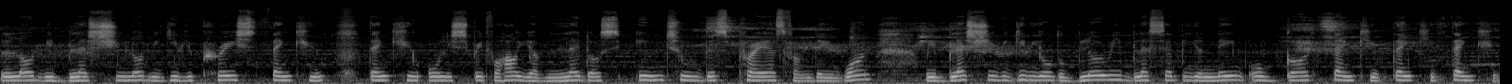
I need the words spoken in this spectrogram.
Lord, we bless you. Lord, we give you praise. Thank you. Thank you, Holy Spirit, for how you have led us into these prayers from day one. We bless you. We give you all the glory. Blessed be your name, oh God. Thank you. Thank you. Thank you.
